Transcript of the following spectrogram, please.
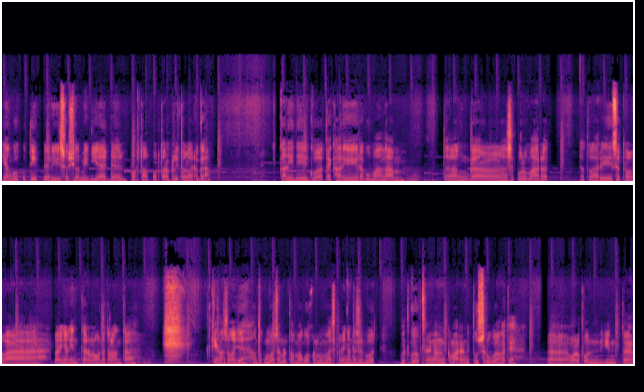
Yang gue kutip dari sosial media dan portal-portal berita olahraga. Kali ini gue tag hari Rabu malam Tanggal 10 Maret Satu hari setelah pertandingan Inter melawan Atalanta. Oke langsung aja untuk pembahasan pertama gue akan membahas pertandingan tersebut menurut gue pertandingan kemarin itu seru banget ya. Uh, walaupun Inter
